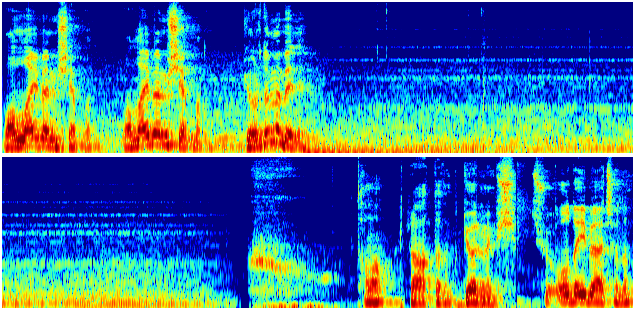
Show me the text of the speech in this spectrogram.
Vallahi ben bir şey yapmadım. Vallahi ben bir şey yapmadım. Gördün mü beni? Tamam rahatladım görmemiş. Şu odayı bir açalım.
